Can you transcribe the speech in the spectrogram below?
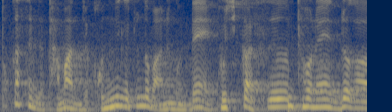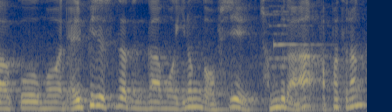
똑같습니다. 다만 이제 걷는 게 좀 더 많은 건데 도시가스, 인터넷 들어가고 뭐 LPG를 쓴다든가 뭐 이런 거 없이 전부 다 아파트랑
